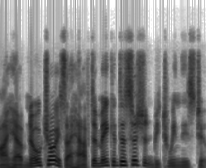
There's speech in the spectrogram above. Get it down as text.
I have no choice. I have to make a decision between these two.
